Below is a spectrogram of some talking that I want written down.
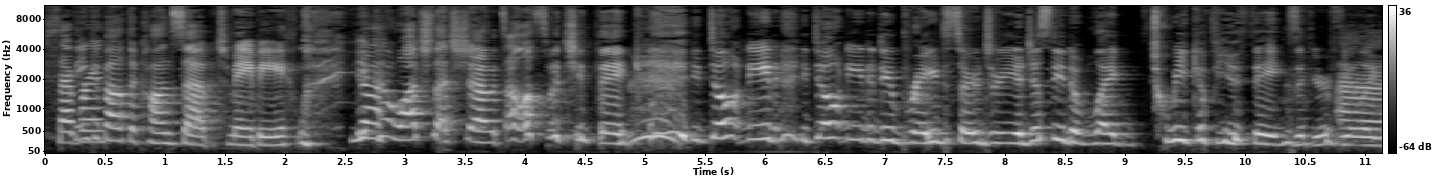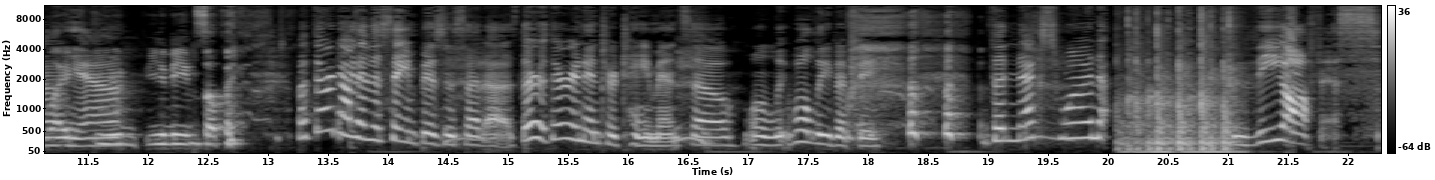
Severance. Think about the concept, maybe. you yeah. can watch that show. Tell us what you think. You don't need you don't need to do brain surgery. You just need to like tweak a few things if you're feeling uh, like yeah. you you need something. But they're not in the same business as us. They're they're in entertainment, so we'll we'll leave it be. the next one the Office.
